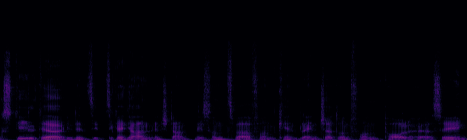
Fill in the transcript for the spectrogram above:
Stil, der in den 70er Jahren entstanden ist, und zwar von Ken Blanchard und von Paul Hersey,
